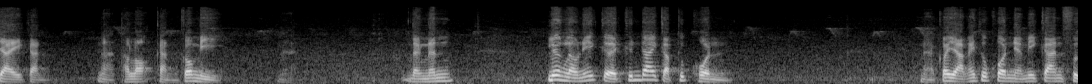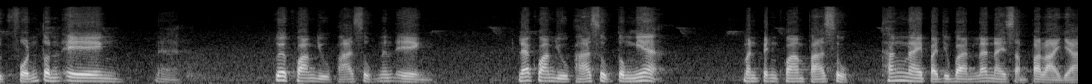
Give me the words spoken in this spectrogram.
ใจกันนะทะเลาะกันก็มีนะดังนั้นเรื่องเหล่านี้เกิดขึ้นได้กับทุกคนนะก็อยากให้ทุกคนเนี่ยมีการฝึกฝนตนเองนะเพื่อความอยู่ผาสุกนั่นเอง และความอยู่ผาสุกตรงเนี้ยมันเป็นความผาสุกทั้งในปัจจุบันและในสัมปรายะ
